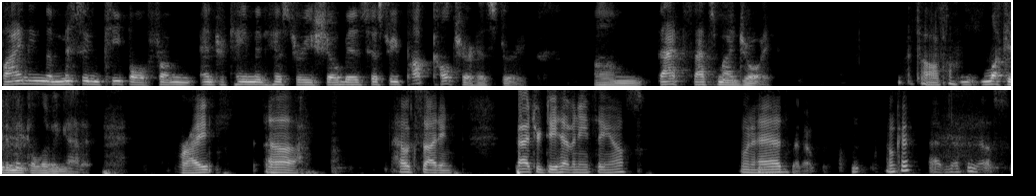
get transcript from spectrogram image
finding the missing people from entertainment history showbiz history pop culture history. Um that's that's my joy. That's awesome. Lucky to make a living at it. Right? Uh how exciting. Patrick do you have anything else you want to add okay. I have nothing else.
